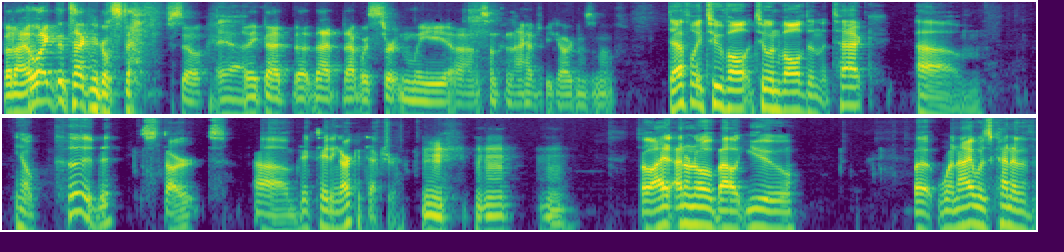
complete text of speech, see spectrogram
but I like the technical stuff. So yeah. I think that that that, that was certainly uh, something I had to be cognizant of. Definitely too vol- too involved in the tech. Um, you know, could start um, dictating architecture. Mm, mm-hmm, mm-hmm. So I, I don't know about you, but when I was kind of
